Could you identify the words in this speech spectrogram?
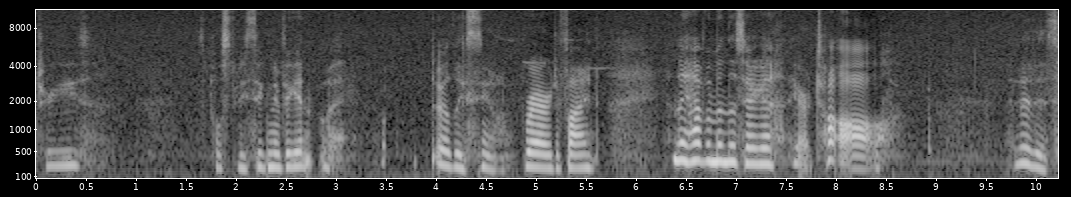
trees. It's supposed to be significant, or at least, you know, rare to find. And they have them in this area. They are tall. And it is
